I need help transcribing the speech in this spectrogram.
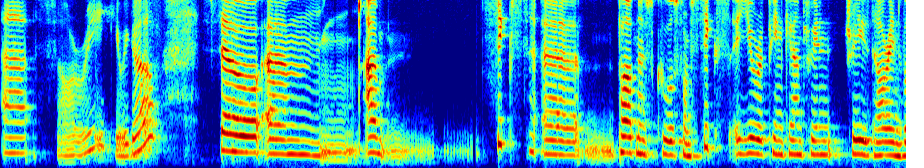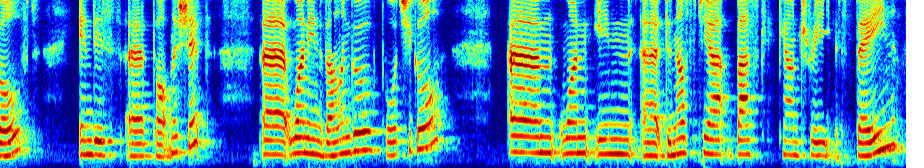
Uh, sorry, here we go. So um, um, six uh, partner schools from six European countries are involved in this uh, partnership. Uh, one in Valongo, Portugal, um, one in uh, Donostia, Basque Country, Spain,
